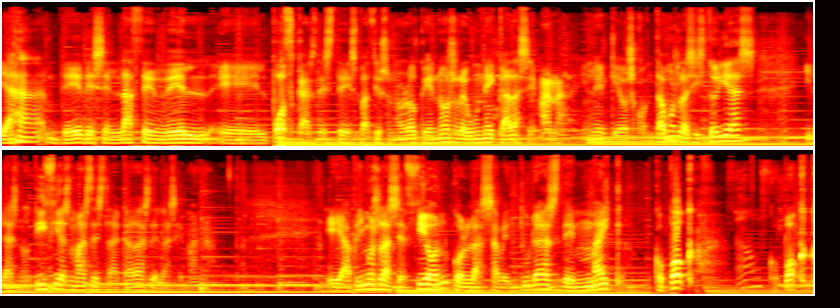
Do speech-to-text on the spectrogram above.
ya de desenlace del eh, podcast de este espacio sonoro que nos reúne cada semana, en el que os contamos las historias y las noticias más destacadas de la semana. abrimos la sección con las aventuras de Mike Kopok. Kopok,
